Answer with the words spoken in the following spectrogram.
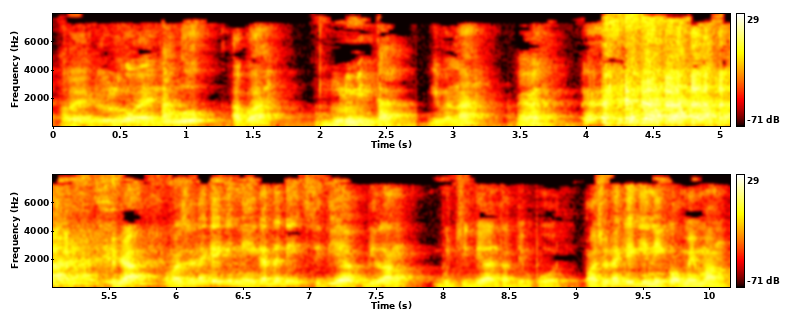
kalau yang dulu Kalau yang dulu apa? dulu minta Gimana? Hah? Enggak, maksudnya kayak gini kan tadi si dia bilang bucin dia antar jemput. Maksudnya kayak gini kok memang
